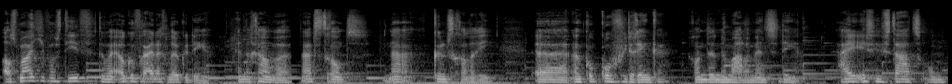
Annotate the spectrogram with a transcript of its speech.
Als maatje van Steve doen wij elke vrijdag leuke dingen. En dan gaan we naar het strand, naar kunstgalerie, uh, een kop koffie drinken. Gewoon de normale mensen dingen. Hij is in staat om,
